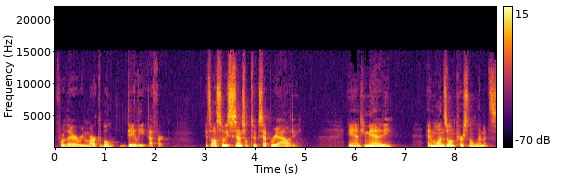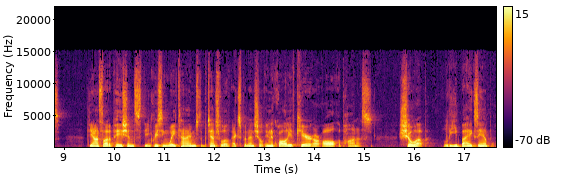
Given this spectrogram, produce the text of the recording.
for their remarkable daily effort. It's also essential to accept reality and humanity and one's own personal limits. The onslaught of patients, the increasing wait times, the potential of exponential inequality of care are all upon us. Show up, lead by example,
